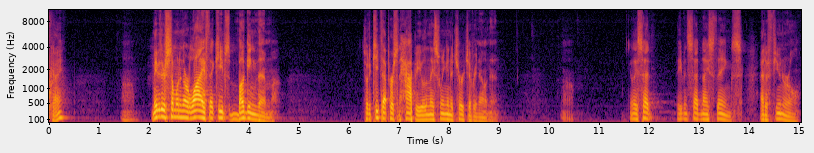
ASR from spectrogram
okay. Um, Maybe there's someone in their life that keeps bugging them. So to keep that person happy, then they swing into church every now and then. Um, you know, they said, they even said nice things at a funeral.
